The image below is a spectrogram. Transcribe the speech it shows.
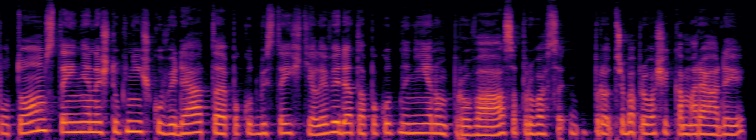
Potom stejně než tu knížku vydáte, pokud byste ji chtěli vydat a pokud není jenom pro vás a pro vaše, pro, třeba pro vaše kamarády,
